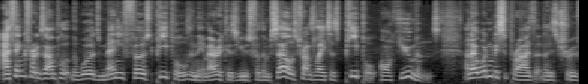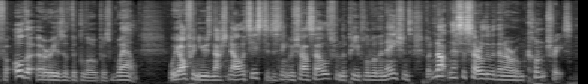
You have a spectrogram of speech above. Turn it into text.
I think, for example, that the words many first peoples in the Americas use for themselves translate as people or humans, and I wouldn't be surprised that that is true for other areas of the globe as well. We often use nationalities to distinguish ourselves from the people of other nations, but not necessarily within our own countries.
